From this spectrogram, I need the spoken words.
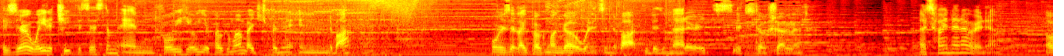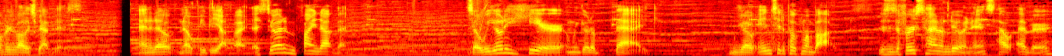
Is there a way to cheat the system and fully heal your Pokemon by just putting it in the box? Or is it like Pokemon Go when it's in the box, it doesn't matter, it's it's still struggling? Let's find that out right now. Oh, first of all, let's grab this. Antidote? Nope, PP up. Alright, let's go ahead and find out then. So we go to here and we go to bag. We go into the Pokemon box. This is the first time I'm doing this, however,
